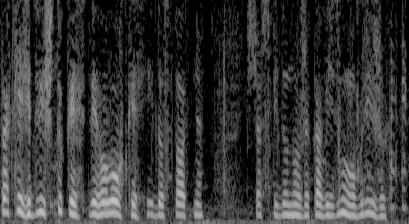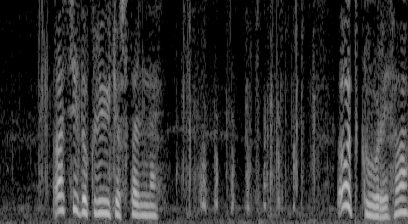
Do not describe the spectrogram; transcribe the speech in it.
Таких дві штуки, дві головки і достатньо. Щас піду ножика візьму, обріжу. А ці доклюють остальне. От кури, а?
